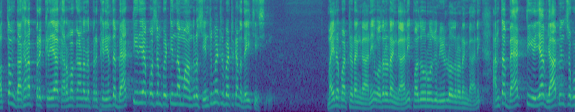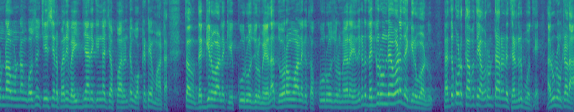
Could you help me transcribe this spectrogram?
మొత్తం దహన ప్రక్రియ కర్మకాండల ప్రక్రియ ఇంత బ్యాక్టీరియా కోసం పెట్టిందమ్మా. అందులో సెంటిమెంట్లు పెట్టకుండా దయచేసి. మైల పట్టడం కానీ వదలడం కానీ పదో రోజు నీళ్ళు వదలడం కానీ అంత బ్యాక్టీరియా వ్యాపించకుండా ఉండడం కోసం చేసిన పని వైజ్ఞానికంగా చెప్పాలంటే ఒక్కటే మాట. దగ్గర వాళ్ళకి ఎక్కువ రోజుల మేళ దూరం వాళ్ళకి తక్కువ రోజుల మేళ. ఎందుకంటే దగ్గర ఉండేవాడు దగ్గర వాళ్ళు. పెద్ద కొడుకు కాకపోతే ఎవరుంటారండి తండ్రి పోతే అల్లుడు ఉంటాడా?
